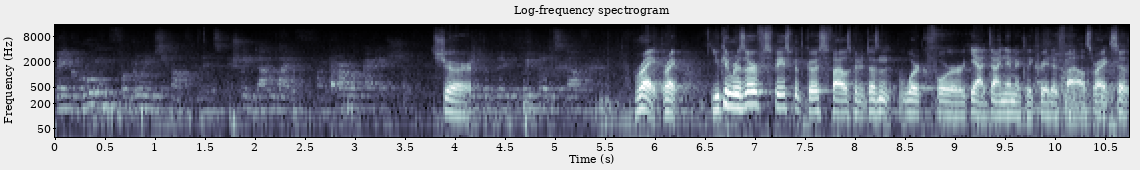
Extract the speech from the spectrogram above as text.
make room for doing stuff, and it's actually done by a kernel package. Sure. To build- rebuild stuff. Right, right. You can reserve space with ghost files, but it doesn't work for yeah dynamically created files, right? So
